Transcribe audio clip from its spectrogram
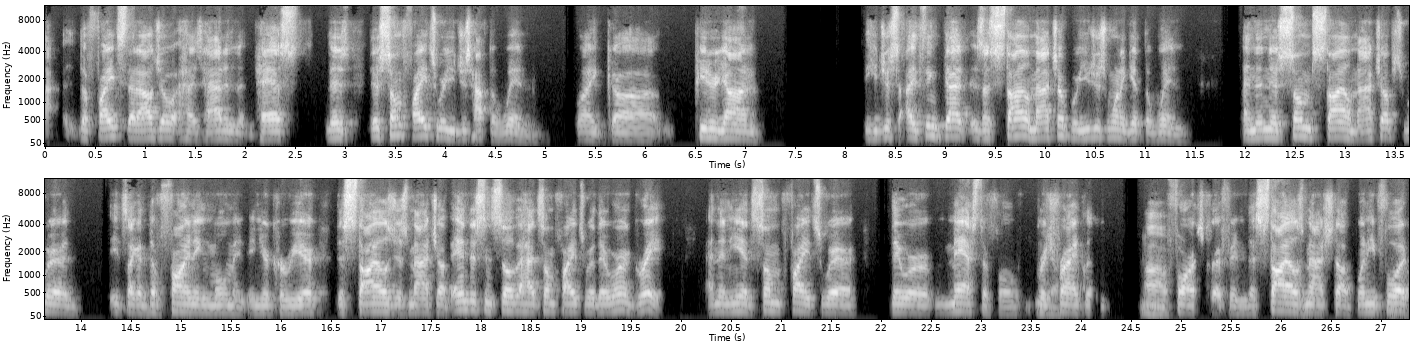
uh, the fights that Aljo has had in the past, there's there's some fights where you just have to win. Like uh Peter Yan, he just I think that is a style matchup where you just want to get the win. And then there's some style matchups where it's like a defining moment in your career. The styles just match up. Anderson Silva had some fights where they weren't great. And then he had some fights where they were masterful. Rich yeah. Franklin, uh, mm-hmm. Forrest Griffin, the styles matched up. When he fought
